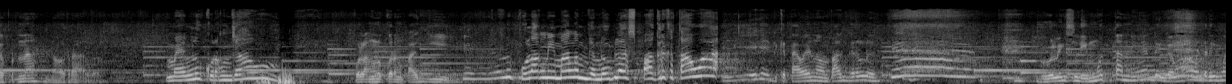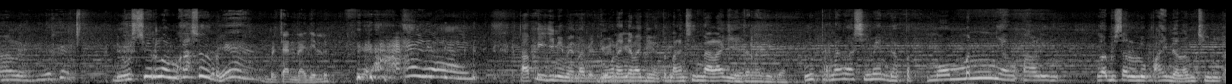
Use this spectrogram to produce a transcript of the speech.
nggak pernah norak lo main lu kurang jauh pulang lu kurang pagi. Ya, lu pulang nih malam jam 12 pagar ketawa. Iya diketawain sama pagar lu. Guling selimutan ya ada gak mau nerima lu. Diusir lu sama kasur. Ya bercanda aja lu. Tapi gini men tapi gue nanya lagi nih, tentang cinta lagi. Kita lagi aja lu pernah gak sih men dapet momen yang paling nggak bisa lu lupain dalam cinta?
